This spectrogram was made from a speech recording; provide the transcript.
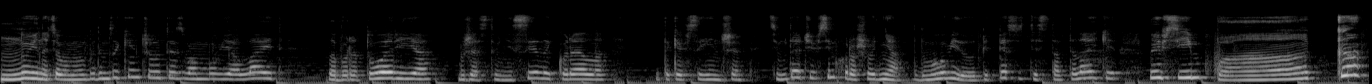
Ну і на цьому ми будемо закінчувати. З вами був я Лайт, лабораторія, божественні сили, Корелла і таке все інше. Всім удачі, всім хорошого дня. До нового відео. Підписуйтесь, ставте лайки. Ну і всім пока!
